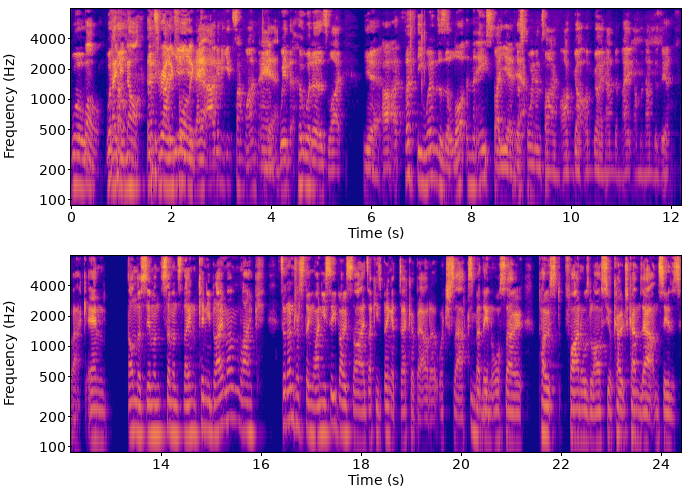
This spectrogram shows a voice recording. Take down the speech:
Well, Well, maybe not. It's really yeah, falling They down. are going to get someone, and Yeah. whether who it is, like, yeah, uh, fifty wins is a lot in the East, but yeah, at this Yeah. point in time, I'm go, I'm going under, mate. I'm an under there. Fuck. And on the Simmons, Simmons thing, can you blame him? Like, it's an interesting one. You see both sides. Like, he's being a dick about it, which sucks. But Mm. then also, post finals loss, your coach comes out and says,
